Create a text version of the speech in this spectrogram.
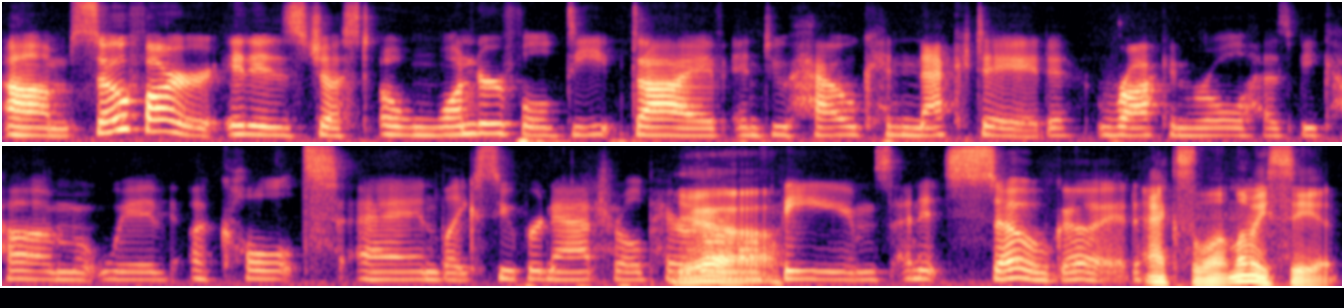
Um, so far, it is just a wonderful deep dive into how connected rock and roll has become with occult and like supernatural paranormal Yeah. themes, and it's so good. Excellent. Let me see it.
